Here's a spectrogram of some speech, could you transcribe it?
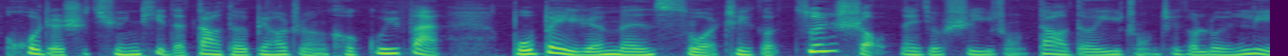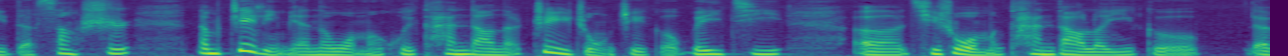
或者是群体的道德标准和规范不被人们所这个遵守，那就是一种道德一种这个伦理的丧失。那么这里面呢，我们会看到呢这种这个危机，呃，其实我们看到了一个。呃，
